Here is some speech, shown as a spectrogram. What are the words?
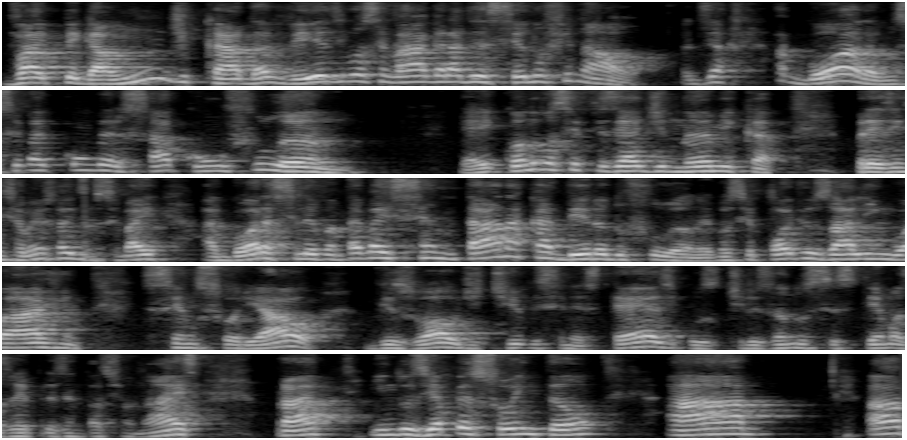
vai pegar um de cada vez e você vai agradecer no final. Vai dizer, agora você vai conversar com o fulano. E aí, quando você fizer a dinâmica presencialmente, você vai agora se levantar e vai sentar na cadeira do fulano. Aí você pode usar a linguagem sensorial, visual, auditiva e sinestésica, utilizando os sistemas representacionais, para induzir a pessoa, então, a a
